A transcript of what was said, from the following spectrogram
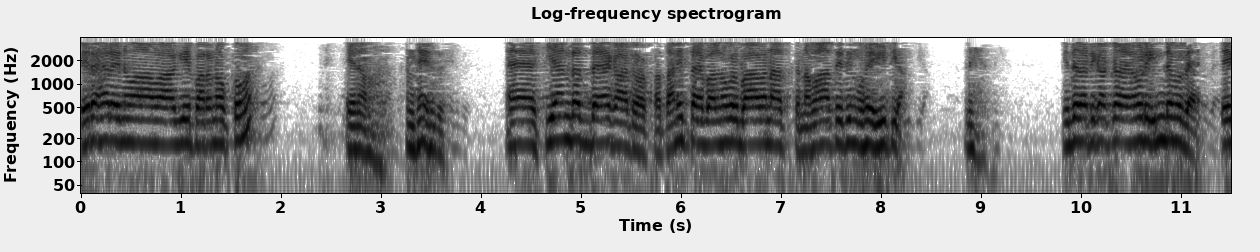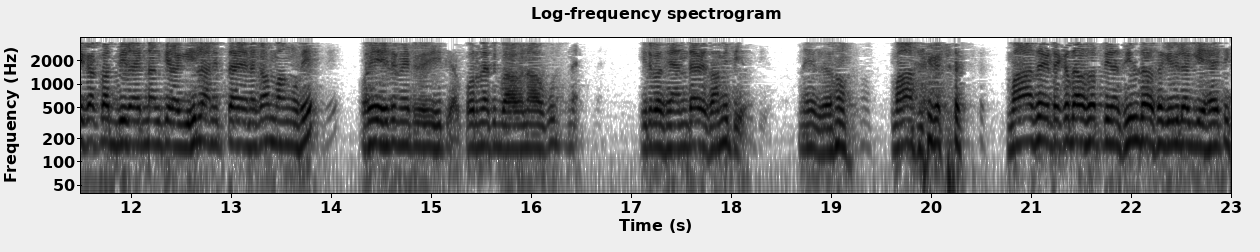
පෙරහැර එනවා වාගේ පරණ ඔක්කොම එනවා. නේද? ඈ කියන්නත් බෑ කාටවත්. අනිත් අය බලනකොට භාවනාත් කරනවා. මාත් ඉතින් ඔහෙ හිටියා. නේද? ඉඳලා ටිකක් කරලා යනකොට ඉන්නම බෑ. ඒකක්වත් බීලා එන්නම් කියලා ගිහිල්ලා අනිත් අය එනකම් මං ඔහෙ ඔහෙ එහෙට මෙහෙට හිටියා. කර නැති භාවනාවකුත් නැහැ. ඊට පස්සේ හන්දාවේ සමිතිය. නේද? මාසයකට මාසයකට එක දවසක් තියෙන සිල් දවස ගෙවිලා ගිය හැටි.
